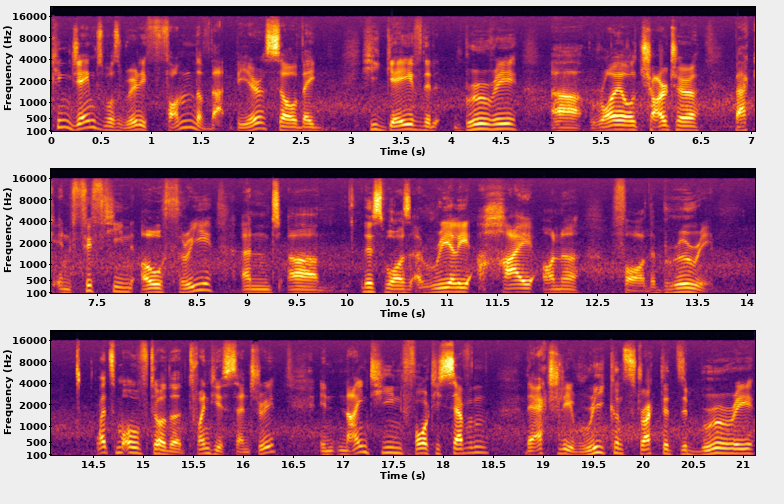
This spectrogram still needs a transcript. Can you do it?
King James was really fond of that beer so they he gave the brewery a royal charter back in 1503 and uh, this was a really a high honor for the brewery. Let's move to the 20th century. In 1947 they actually reconstructed the brewery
